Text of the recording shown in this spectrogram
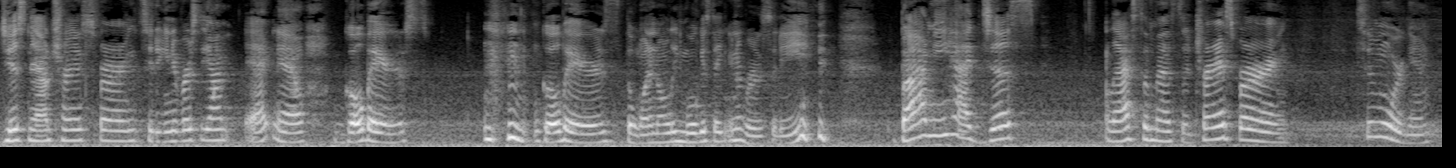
just now transferring to the university I'm at now, go Bears. go Bears, the one and only Morgan State University. By me had just last semester transferring to Morgan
